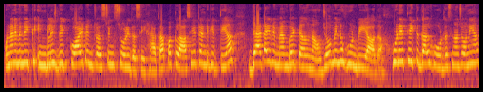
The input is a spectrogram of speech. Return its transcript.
ਉਹਨਾਂ ਨੇ ਮੈਨੂੰ ਇੱਕ ਇੰਗਲਿਸ਼ ਦੀ ਕੁਆਇਟ ਇੰਟਰਸਟਿੰਗ ਸਟੋਰੀ ਦੱਸੀ। ਹੈ ਤਾਂ ਆਪਾਂ ਕਲਾਸ ਹੀ ਅਟੈਂਡ ਕੀਤੀ ਆ। That I remember till now ਜੋ ਮੈਨੂੰ ਹੁਣ ਵੀ ਯਾਦ ਆ। ਹੁਣ ਇੱਥੇ ਇੱਕ ਗੱਲ ਹੋਰ ਦੱਸਣਾ ਚਾਹੁੰਦੀ ਆ।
